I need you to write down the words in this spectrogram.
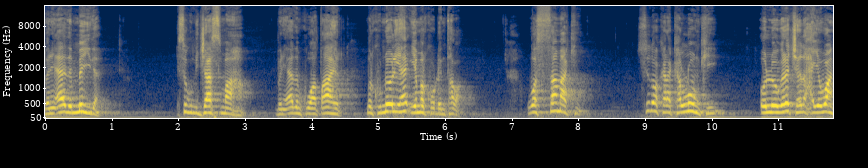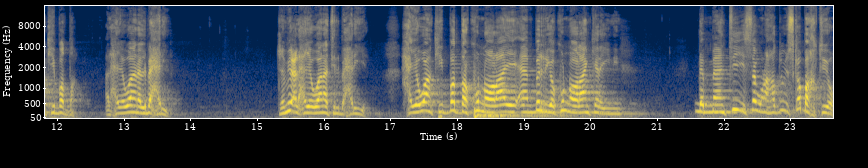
Bani aadam meyda isagu nijaas maaha bani aadamku waa daahir markuu nool yahay iyo markuu dhintaba. Wasamaki sidoo kale kalluunkii oo loogala jeedo xayawaankii badda alxayawaan albaxri jamiic alxayawaanaat albaxriya xayawaankii badda ku noolaa ee aan beriga ku noolaan karaynin dhammaantii isaguna hadduu iska baktiyo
